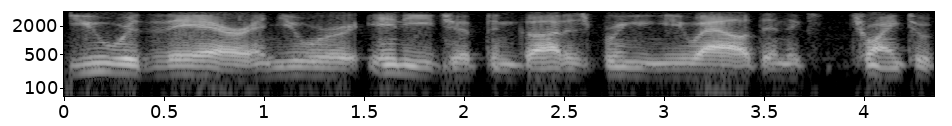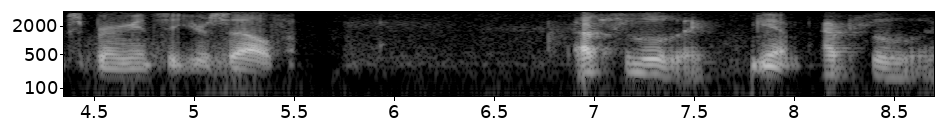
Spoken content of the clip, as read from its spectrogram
you were there and you were in Egypt, and God is bringing you out and ex- trying to experience it yourself. Absolutely. Yeah. Absolutely.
